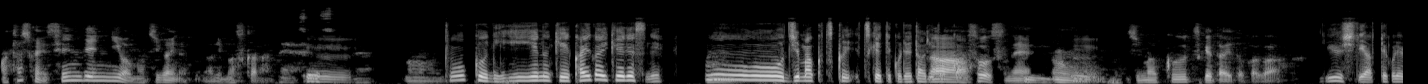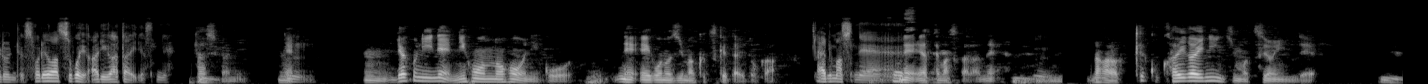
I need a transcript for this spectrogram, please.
まあ、確かに宣伝には間違いなくなりますからね。そうですよね。うん。特に EN 系、海外系ですね。うんを字幕つくつけてくれたりとああ、か、そうですね。ううん。うん字幕つけたりとかが、有志でやってくれるんで、それはすごいありがたいですね。確かに。ねうん。うん。逆にね、日本の方にこう、ね、英語の字幕つけたりとか、ありますね。うんね、やってますからね。うんうんだから結構海外人気も強いんで。うん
